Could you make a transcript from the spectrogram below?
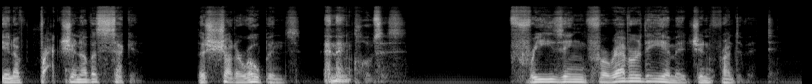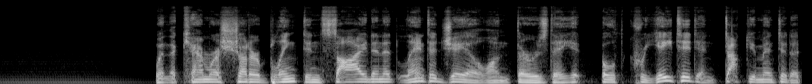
In a fraction of a second, the shutter opens and then closes, freezing forever the image in front of it. When the camera shutter blinked inside an Atlanta jail on Thursday, it both created and documented a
